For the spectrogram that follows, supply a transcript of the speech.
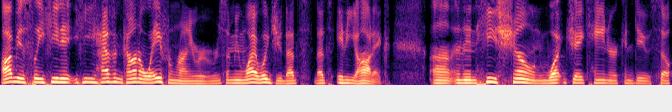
obviously he he hasn't gone away from Ronnie Rivers. I mean, why would you? That's that's idiotic. Uh, and then he's shown what Jake Haener can do. So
